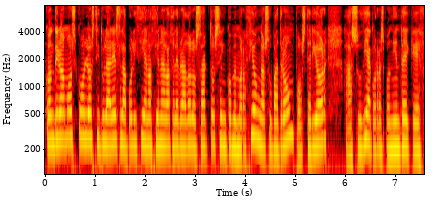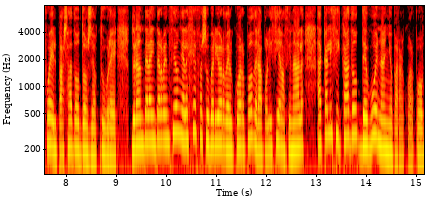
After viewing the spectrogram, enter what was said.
Continuamos con los titulares. La Policía Nacional ha celebrado los actos en conmemoración a su patrón posterior a su día correspondiente que fue el pasado 2 de octubre. Durante la intervención, el jefe superior del cuerpo de la Policía Nacional ha calificado de buen año para el cuerpo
